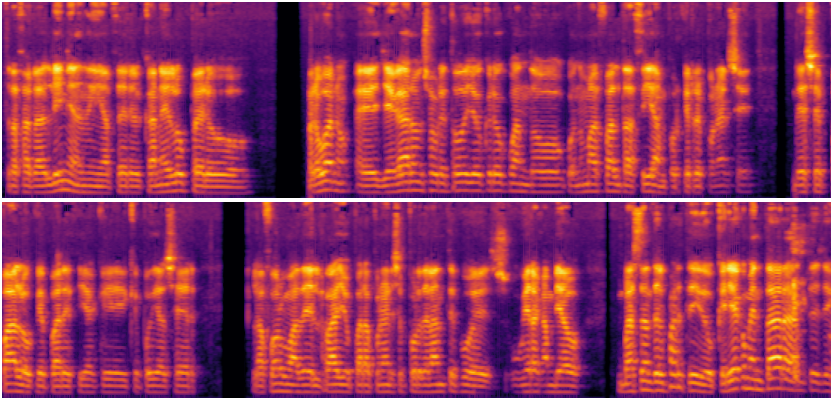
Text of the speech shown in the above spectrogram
trazar las líneas ni hacer el canelo, pero, pero bueno, eh, llegaron sobre todo yo creo cuando, cuando más falta hacían, porque reponerse de ese palo que parecía que, que, podía ser la forma del rayo para ponerse por delante, pues hubiera cambiado bastante el partido. Quería comentar, antes de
